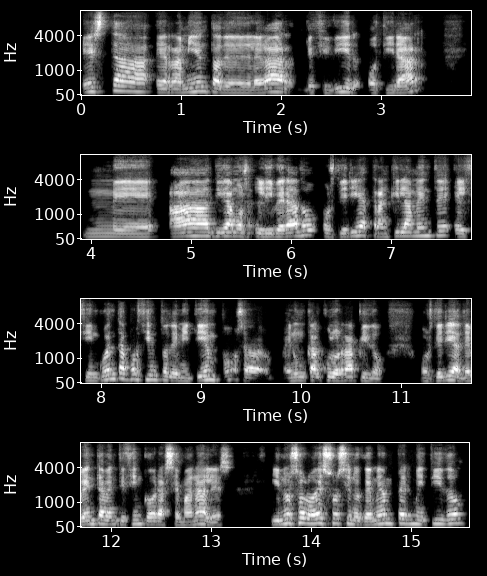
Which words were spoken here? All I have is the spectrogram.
esta herramienta de delegar, decidir o tirar me ha, digamos, liberado, os diría tranquilamente, el 50% de mi tiempo, o sea, en un cálculo rápido, os diría de 20 a 25 horas semanales. Y no solo eso, sino que me han permitido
